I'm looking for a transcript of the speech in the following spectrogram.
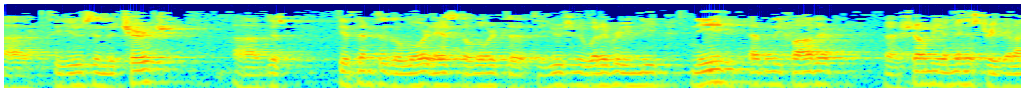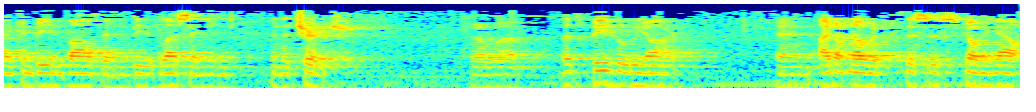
uh, to use in the church, uh, just give them to the Lord. Ask the Lord to, to use you whatever you need. Need Heavenly Father, uh, show me a ministry that I can be involved in and be a blessing in, in the church. So uh, let's be who we are. And I don't know if this is going out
